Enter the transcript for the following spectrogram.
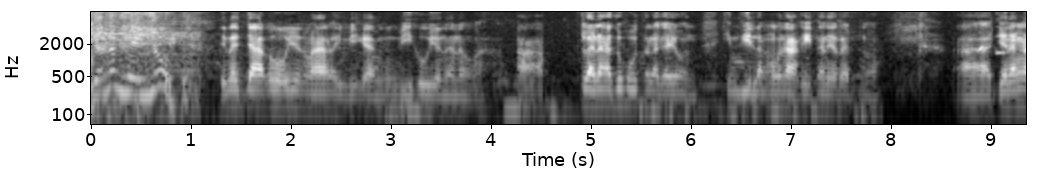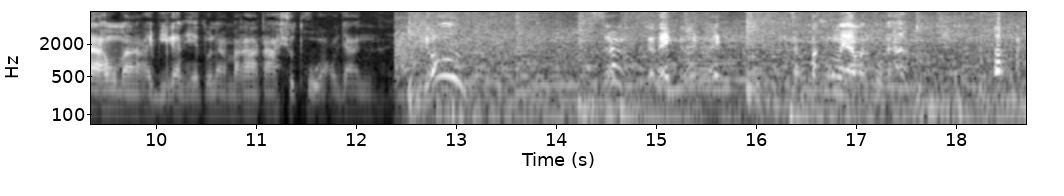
Yan ang henyo! Tinadya ko ho yun mga kaibigan. Hindi ho yun ano. ah, planado ho talaga yun. Hindi lang ho nakita ni Rep, no? At yan na nga ho mga kaibigan. Ito na, makakashoot ho ako dyan. Yun! Sir, galing, galing, galing. Isang takbong mayaman muna.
